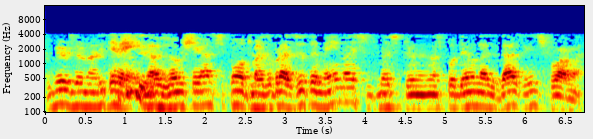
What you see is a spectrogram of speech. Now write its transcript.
primeiros jornalistas. Também, nós vamos chegar nesse ponto, mas o Brasil também nós, nós, nós podemos analisar da seguinte forma.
